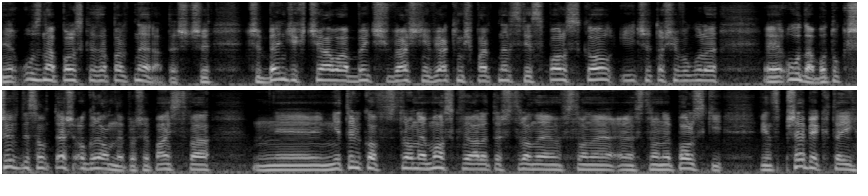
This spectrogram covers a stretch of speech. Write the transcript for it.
e, uzna Polskę za partnera też, czy, czy będzie chciała być właśnie w jakimś partnerstwie z Polską i czy to się w ogóle uda, bo tu krzywdy są też ogromne, proszę Państwa, nie, tylko w stronę Moskwy, ale też w stronę, w stronę, w stronę Polski, więc przebieg tej,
